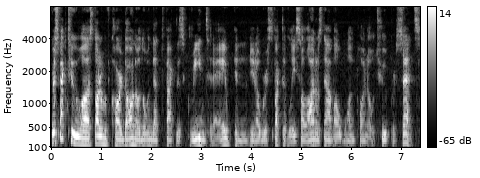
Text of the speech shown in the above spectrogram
Respect to uh, starting with Cardano, knowing that the fact is green today, in you know respectively, Solana's now about 1.02 percent.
